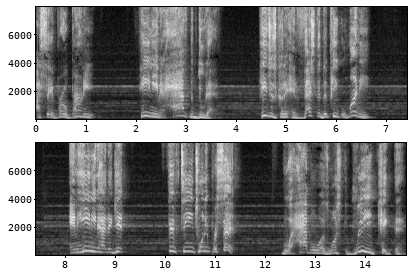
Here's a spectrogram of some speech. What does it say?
I said, bro, Bernie, he didn't even have to do that. He just could have invested the people money and he didn't even had to get 15, 20%. But what happened was once the greed kicked in,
